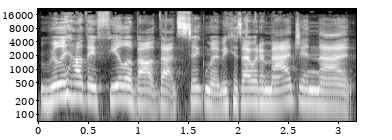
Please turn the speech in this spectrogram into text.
really how they feel about that stigma. Because I would imagine that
